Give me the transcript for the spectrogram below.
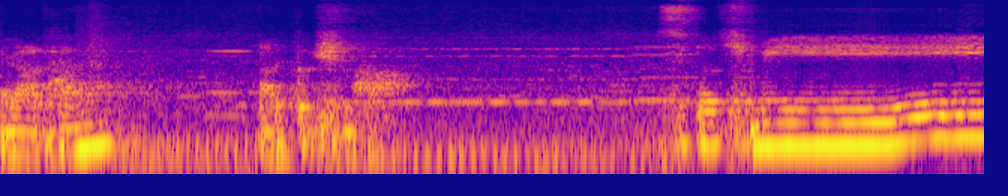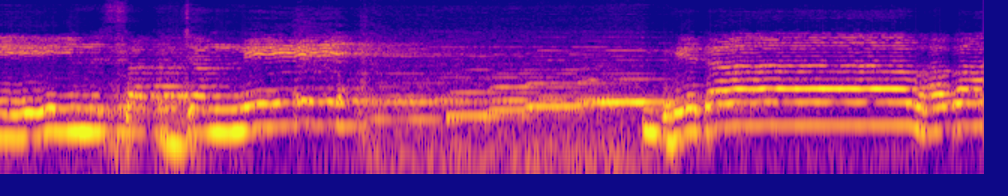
রাধা আর কৃষ্ণ। তস্মিন সজ্জন্যে ভেদা ভবা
